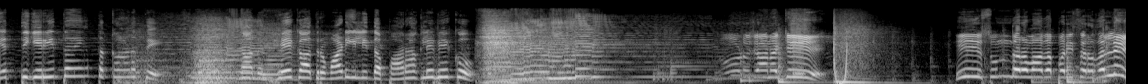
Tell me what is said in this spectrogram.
ನೆತ್ತಿಗೆರಿತ ಅಂತ ಕಾಣುತ್ತೆ? ನಾನು ಹೇಗಾದ್ರೂ ಮಾಡಿ ಇಲ್ಲಿಂದ ಪಾರಾಗ್ಲೇಬೇಕು. ನೋಡು ಜಾನಕಿ. ಈ ಸುಂದರವಾದ ಪರಿಸರದಲ್ಲಿ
